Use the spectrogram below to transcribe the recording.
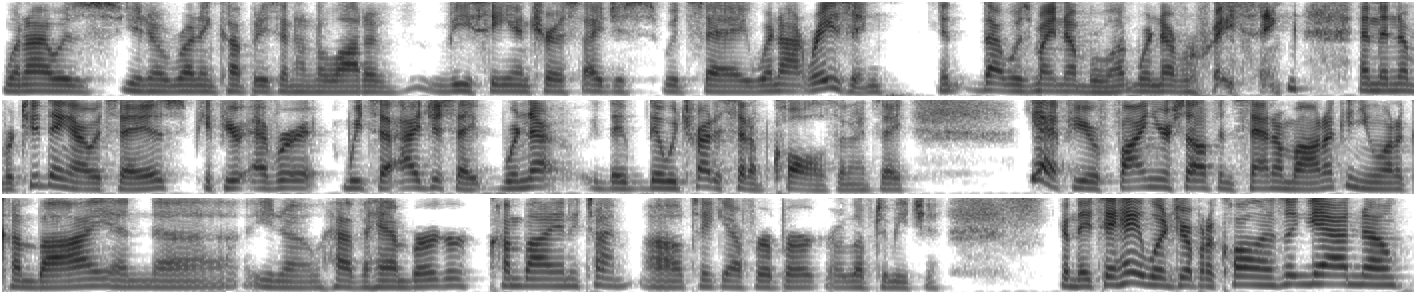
when I was, you know, running companies and had a lot of VC interest. I just would say, we're not raising. It, that was my number one. We're never raising. And the number two thing I would say is, if you're ever, we'd say, I just say, we're not, they, they would try to set up calls and I'd say, yeah, if you find yourself in Santa Monica and you want to come by and, uh, you know, have a hamburger, come by anytime. I'll take you out for a burger. I'd love to meet you. And they'd say, hey, want to jump on a call? And I was like, yeah, no.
